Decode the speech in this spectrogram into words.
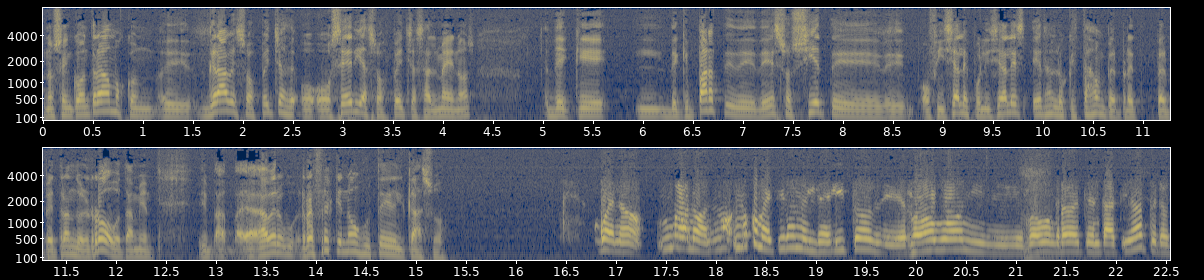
nos encontrábamos con eh, graves sospechas o, serias sospechas al menos de que de que parte de, esos siete eh, oficiales policiales eran los que estaban perpetrando el robo también. A- a ver, refresquenos usted el caso. Bueno, no, no, no, no cometieron el delito de robo ni de robo en grado de tentativa, pero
